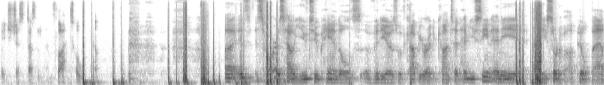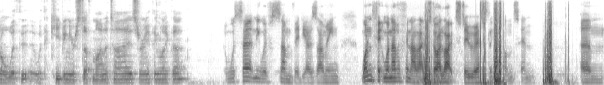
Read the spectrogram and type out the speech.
which just doesn't apply at all now. Uh, as, as far as how YouTube handles videos with copyrighted content, have you seen any any sort of uphill battle with with keeping your stuff monetized or anything like that? Well, certainly with some videos. I mean, one thing, one other thing I like to do, I like to do wrestling content. Um,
